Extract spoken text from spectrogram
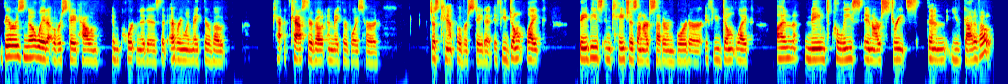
there is no way to overstate how important it is that everyone make their vote, ca- cast their vote, and make their voice heard. Just can't overstate it. If you don't like babies in cages on our southern border, if you don't like unnamed police in our streets, then you've got to vote.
